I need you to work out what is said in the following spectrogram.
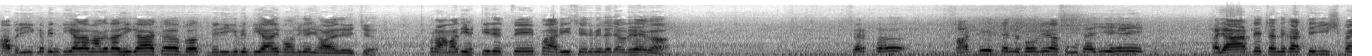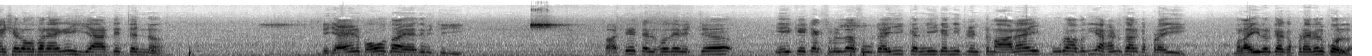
ਆ ਬਰੀਕ ਬਿੰਦੀ ਵਾਲਾ ਮੰਗਦਾ ਸੀਗਾ ਕਿ ਬਹੁਤ ਬਰੀਕ ਬਿੰਦੀ ਵਾਲਾ ਹੀ ਪਹੁੰਚ ਗਿਆ ਜੀ ਮਾਲ ਦੇ ਵਿੱਚ। ਭਰਾਵਾਂ ਦੀ ਹੱਟੀ ਦੇ ਉੱਤੇ ਭਾਰੀ ਸੇਲ ਮੇਲਾ ਚੱਲ ਰਿਹਾ ਹੈਗਾ। ਸਿਰਫ 350 ਦੇ ਦਾ ਸੂਟ ਹੈ ਜੀ ਇਹ। 1000 ਦੇ ਤਿੰਨ ਕਰਤੇ ਜੀ, ਸਪੈਸ਼ਲ ਆਫਰ ਹੈਗੇ 1000 ਦੇ ਤਿੰਨ। ਡਿਜ਼ਾਈਨ ਬਹੁਤ ਆਇਆ ਇਹਦੇ ਵਿੱਚ ਜੀ। 350 ਦੇ ਵਿੱਚ ਏਕੇ ਟੈਕਸਮਲ ਦਾ ਸੂਟ ਹੈ ਜੀ, ਕੰਨੀ ਕੰਨੀ ਪ੍ਰਿੰਟ ਮਾਲ ਹੈ ਇਹ ਪੂਰਾ ਵਧੀਆ ਹੰਡਸਾਰ ਕੱਪੜਾ ਜੀ, ਮਲਾਈ ਵਰਗਾ ਕੱਪੜਾ ਬਿਲਕੁਲ।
